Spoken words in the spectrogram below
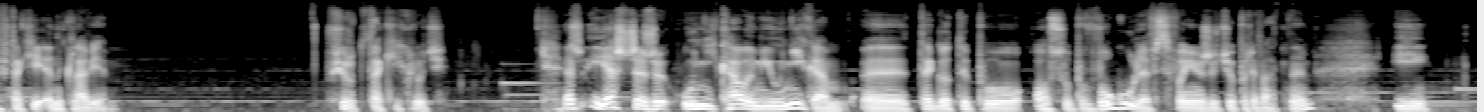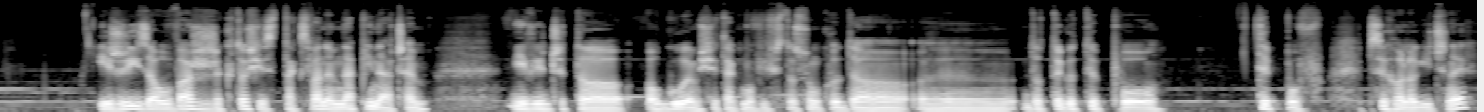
w takiej enklawie wśród takich ludzi. Ja szczerze unikałem i unikam y, tego typu osób w ogóle w swoim życiu prywatnym i jeżeli zauważysz, że ktoś jest tak zwanym napinaczem, nie wiem, czy to ogółem się tak mówi w stosunku do, y, do tego typu typów psychologicznych,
